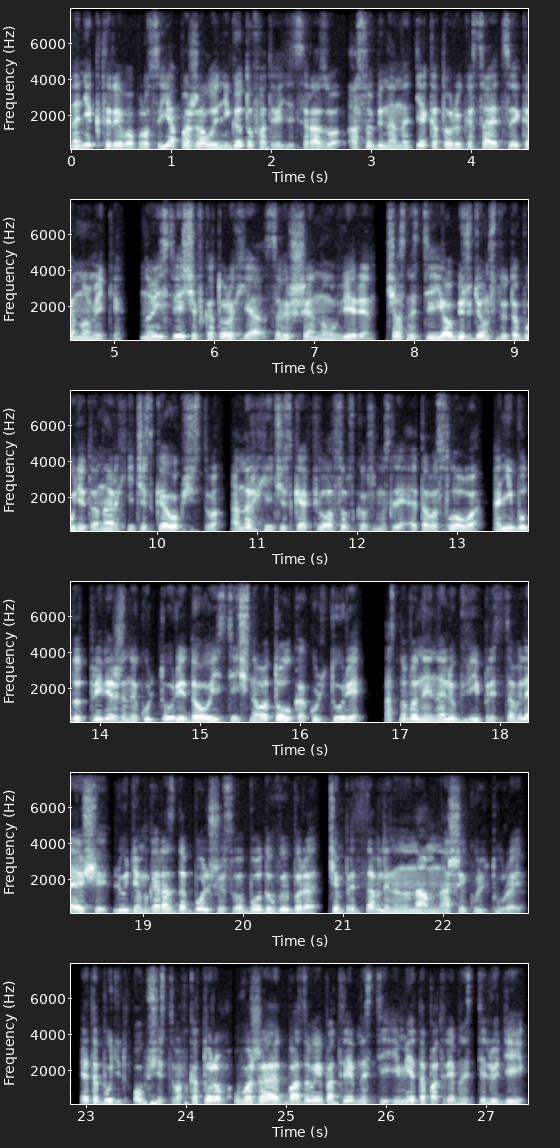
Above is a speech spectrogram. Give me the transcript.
На некоторые вопросы я, пожалуй, не готов ответить сразу, особенно на те, которые касаются экономики. Но есть вещи, в которых я совершенно уверен. В частности, я убежден, что это будет анархическое общество. Анархическое в философском смысле этого слова. Они будут привержены культуре даоистичного толка, культуре, основанный на любви, представляющий людям гораздо большую свободу выбора, чем представлено нам нашей культурой. Это будет общество, в котором уважают базовые потребности и метапотребности людей.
